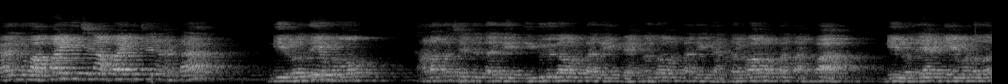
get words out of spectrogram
కానీ నువ్వు అబ్బాయికి ఇచ్చిన అబ్బాయికి ఇచ్చానంట. నీ హృదయము కలత చెందుతుంది దిగులుగా ఉంటుంది బెంగతో ఉంటుంది గందరగోళం ఉంటది తప్ప నీ హృదయానికి ఏముండదు?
